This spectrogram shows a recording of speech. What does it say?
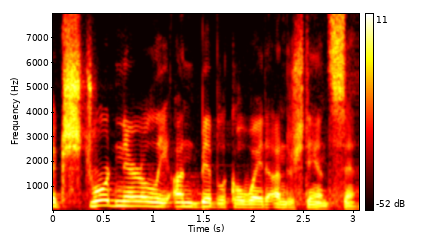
extraordinarily unbiblical way to understand sin.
